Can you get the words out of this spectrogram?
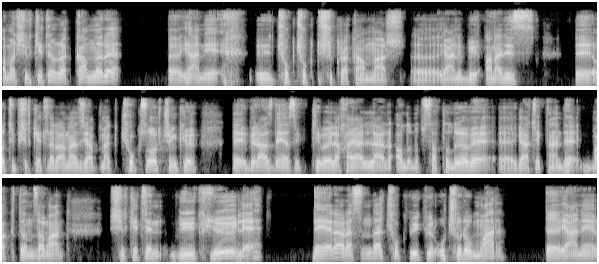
Ama şirketin rakamları e, yani e, çok çok düşük rakamlar. E, yani bir analiz e, o tip şirketlere analiz yapmak çok zor çünkü e, biraz ne yazık ki böyle hayaller alınıp satılıyor ve e, gerçekten de baktığım zaman şirketin büyüklüğüyle değeri arasında çok büyük bir uçurum var. E, yani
